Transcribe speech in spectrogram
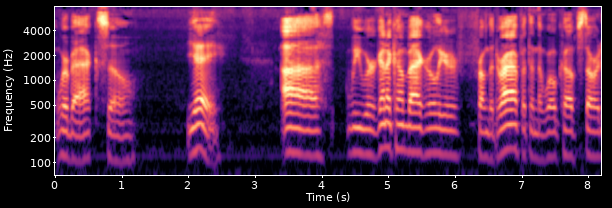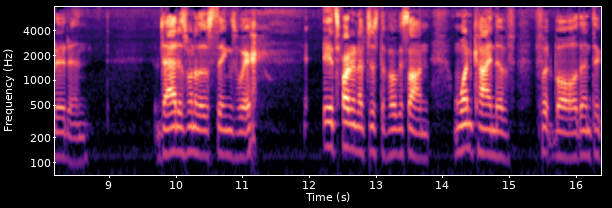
we're back, so yay. Uh we were gonna come back earlier from the draft, but then the World Cup started and that is one of those things where it's hard enough just to focus on one kind of football than to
